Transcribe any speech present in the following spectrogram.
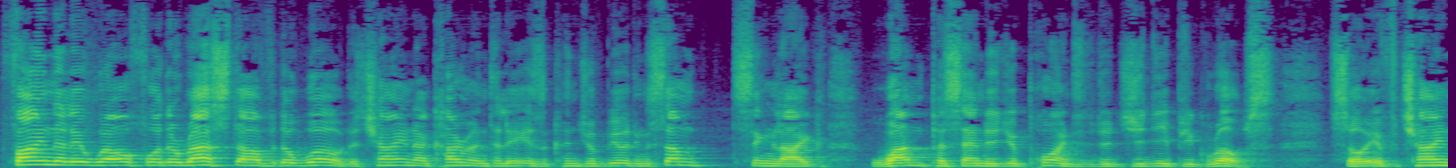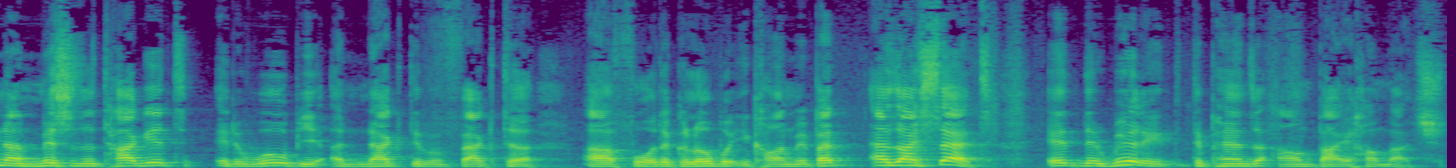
Finally, well, for the rest of the world, China currently is contributing something like one percentage point to GDP growth. So if China misses the target, it will be a negative factor uh, for the global economy. But as I said, it, it really depends on by how much.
